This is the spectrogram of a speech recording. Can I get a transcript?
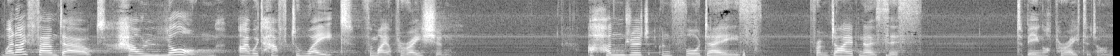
when I found out how long I would have to wait for my operation. 104 days from diagnosis to being operated on.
